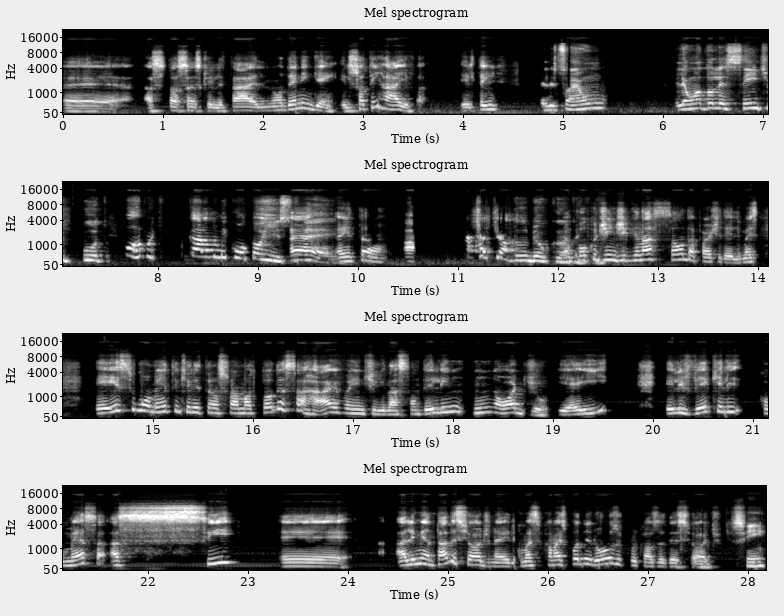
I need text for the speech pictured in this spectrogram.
é, as situações que ele tá, ele não odeia ninguém. Ele só tem raiva. Ele tem. Ele só é um. Ele é um adolescente puto. Porra, por que o cara não me contou isso, É, velho? então. tá chateado no meu canto. É um pouco de indignação da parte dele, mas é esse o momento em que ele transforma toda essa raiva e indignação dele em, em ódio. E aí ele vê que ele começa a se é, alimentar desse ódio, né? Ele começa a ficar mais poderoso por causa desse ódio. Sim.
